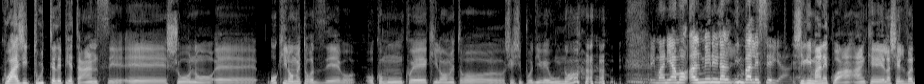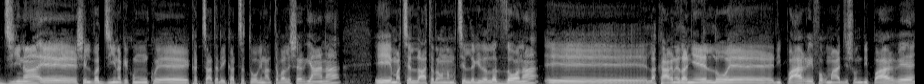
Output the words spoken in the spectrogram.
quasi tutte le pietanze eh, sono eh, o chilometro zero o comunque chilometro, se si può dire uno. Rimaniamo almeno in, in, Valle Seriana. Si rimane qua, anche la selvaggina è selvaggina che comunque è cacciata dai cacciatori in Alta Valle Seriana e macellata da una macelleria della zona. E la carne d'agnello è di Parre, i formaggi sono di Parre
